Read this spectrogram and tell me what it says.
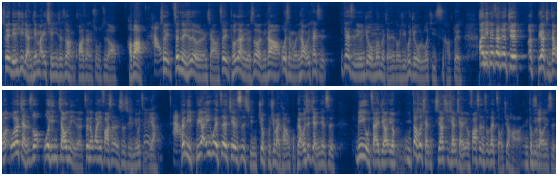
所以连续两天卖一千亿，这是很夸张的数字哦，好不好？好。所以真的也是有人想，所以投资人有时候你看啊，为什么？你看我一开始一开始有人觉得我默默讲这些东西，会觉得我逻辑思考对了啊，你不要这样就觉得呃不要紧张，我我要讲的是说我已经教你了，真的万一发生的事情你会怎么样？好。可你不要因为这件事情就不去买台湾股票，我就讲一件事。你有摘掉有，你到时候想只要去想起来有发生的时候再走就好了，你懂不懂意思？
